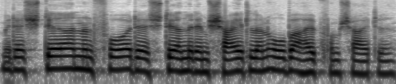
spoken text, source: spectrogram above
Mit der Stirn und vor der Stirn, mit dem Scheitel und oberhalb vom Scheitel.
